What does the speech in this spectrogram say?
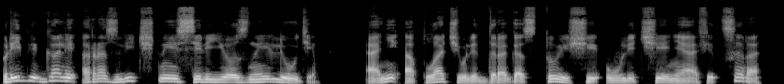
прибегали различные серьезные люди. Они оплачивали дорогостоящие увлечения офицера,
